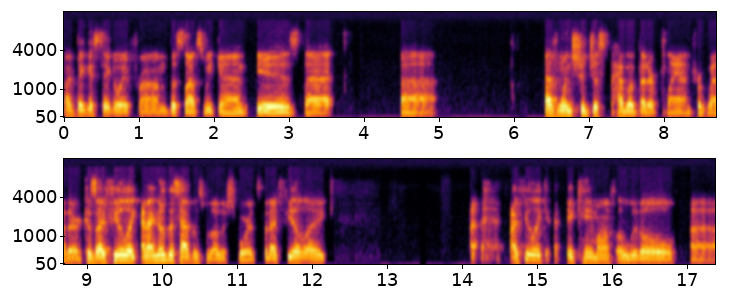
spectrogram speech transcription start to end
my biggest takeaway from this last weekend is that uh F1 should just have a better plan for weather because I feel like and I know this happens with other sports, but I feel like I, I feel like it came off a little uh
